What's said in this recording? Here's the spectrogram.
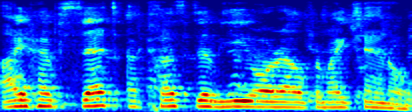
I have set a custom URL for my channel.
